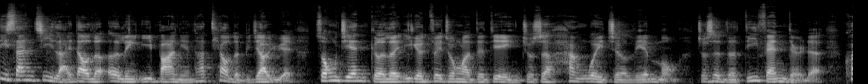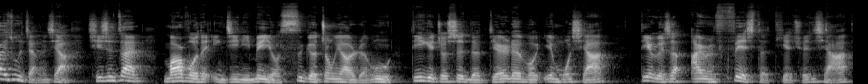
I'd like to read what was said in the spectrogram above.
第三季来到了二零一八年，他跳的比较远，中间隔了一个最重要的电影，就是《捍卫者联盟》，就是 The Defender 的。快速讲一下，其实，在 Marvel 的影集里面有四个重要人物，第一个就是 The Daredevil 夜魔侠，第二个是 Iron Fist 铁拳侠。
